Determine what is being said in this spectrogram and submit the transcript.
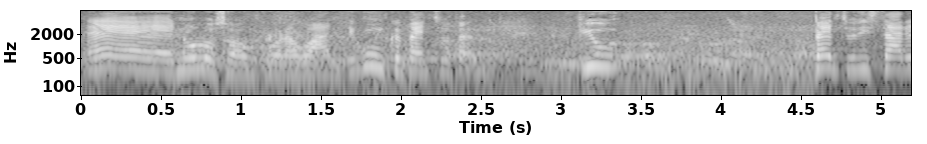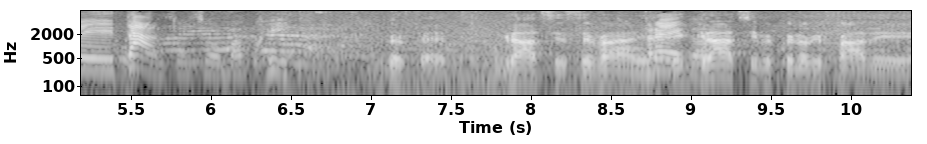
Eh, non lo so ancora quanti, comunque penso più penso di stare tanto insomma qui. Perfetto, grazie Stefania Prego. e grazie per quello che fate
